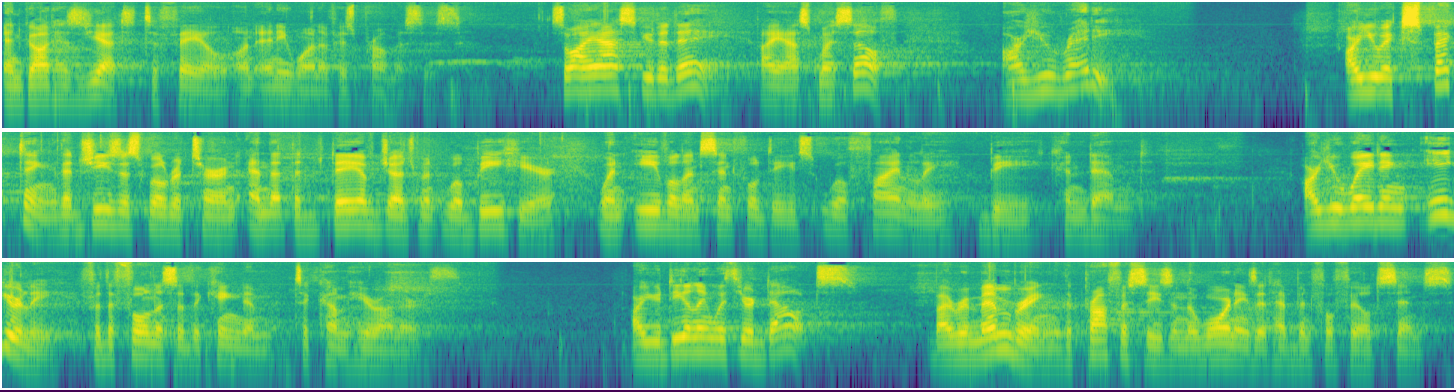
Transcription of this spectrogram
and God has yet to fail on any one of his promises. So I ask you today, I ask myself, are you ready? Are you expecting that Jesus will return and that the day of judgment will be here when evil and sinful deeds will finally be condemned? Are you waiting eagerly for the fullness of the kingdom to come here on earth? Are you dealing with your doubts by remembering the prophecies and the warnings that have been fulfilled since?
